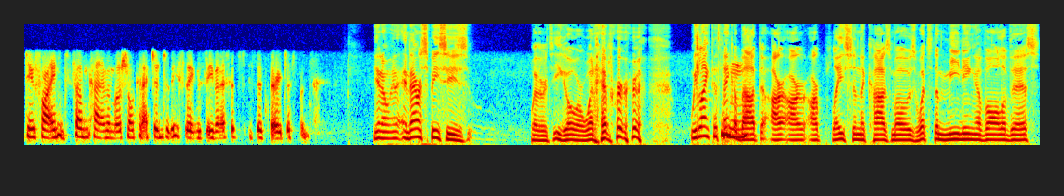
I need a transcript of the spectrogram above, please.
do find some kind of emotional connection to these things, even if it's, if it's very distant. You know, in our species, whether it's ego or whatever, we like to think mm-hmm. about our, our, our place in the cosmos. What's the meaning of all of this?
